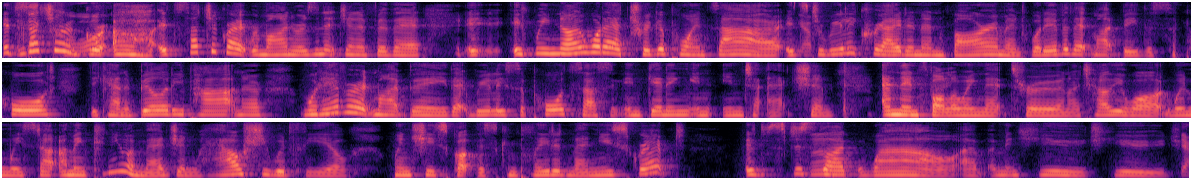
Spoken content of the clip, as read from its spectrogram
It's Isn't such a cool? gr- oh, it's such a great reminder, isn't it, Jennifer? That if we know what our trigger points are, it's yep. to really create an environment, whatever that might be, the support, the accountability partner, whatever it might be, that really supports us in, in getting in, into action, and then following that through. And I tell you what, when we start, I mean, can you imagine how she would feel when she's got this completed manuscript? It's just mm. like wow. I mean, huge, huge. Yeah.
